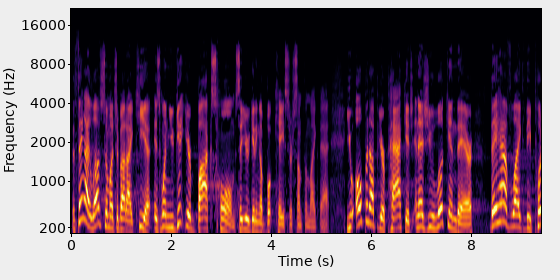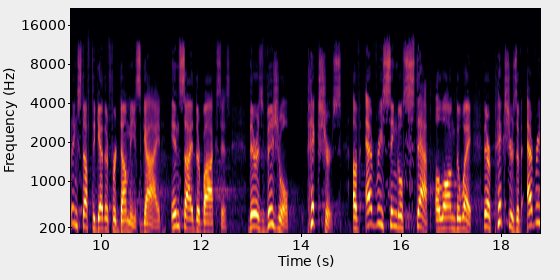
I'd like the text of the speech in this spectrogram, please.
The thing I love so much about IKEA is when you get your box home, say you're getting a bookcase or something like that, you open up your package, and as you look in there, they have like the putting stuff together for dummies guide inside their boxes. There is visual, pictures, of every single step along the way. There are pictures of every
